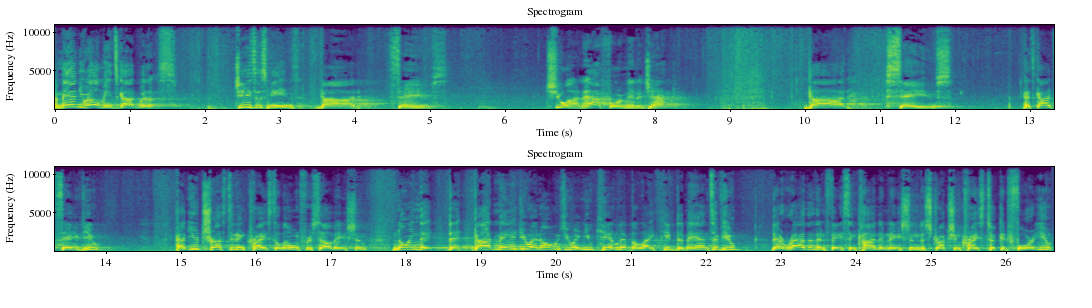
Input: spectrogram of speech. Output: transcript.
Emmanuel means God with us. Jesus means God saves. Chew on that for a minute, Jack. God saves. Has God saved you? Have you trusted in Christ alone for salvation, knowing that, that God made you and owns you and you can't live the life He demands of you? That rather than facing condemnation and destruction, Christ took it for you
